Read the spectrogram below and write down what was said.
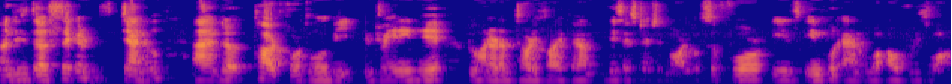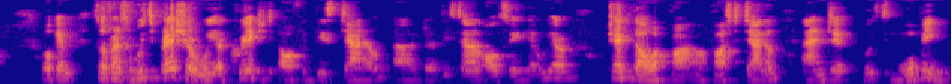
and this is the second channel and uh, third fourth will be training here 235 m this extension module. So 4 is input and output is 1 okay so friends which pressure we are created of this channel and uh, this channel also in here we are checked our uh, first channel and uh, which moving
